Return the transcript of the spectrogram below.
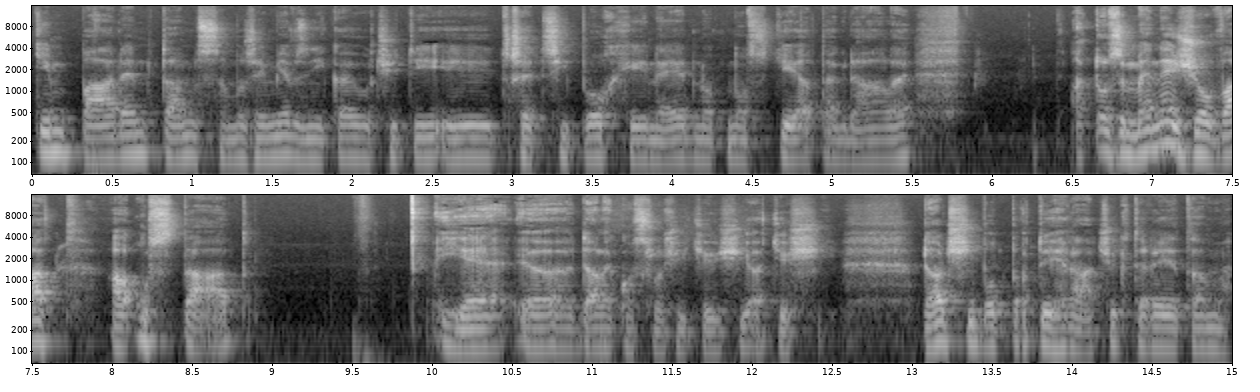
tím pádem tam samozřejmě vznikají určitý i třecí plochy, nejednotnosti a tak dále. A to zmanežovat a ustát je eh, daleko složitější a těžší. Další bod pro ty hráče, který je tam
